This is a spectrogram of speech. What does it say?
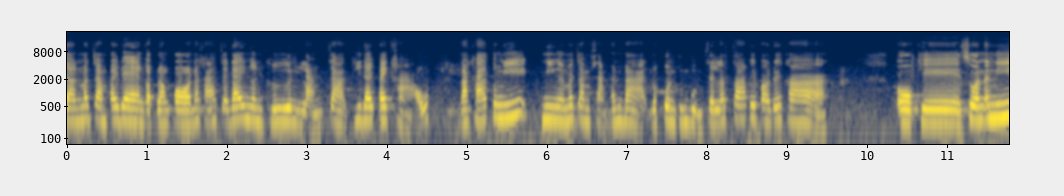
การมัดจำป้ายแดงกับรังปอนะคะ จะได้เงินคืนหลังจากที่ได้ป้ายขาวนะคะ ตรงนี้มีเงินมัดจำสามพันบาท รบกวนคุณบุ๋มเซ็นรับทราบให้ปอด้วยค่ะโอเค ส่วนอันนี้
